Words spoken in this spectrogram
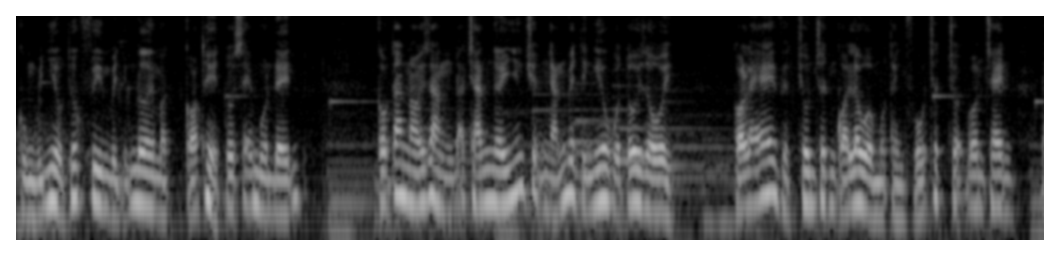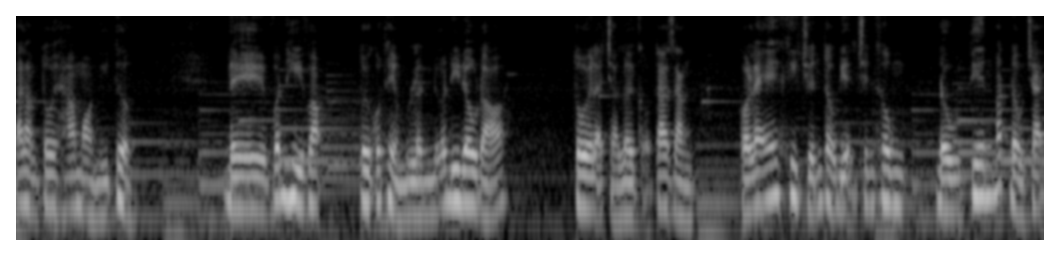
cùng với nhiều thước phim về những nơi mà có thể tôi sẽ muốn đến. Cậu ta nói rằng đã chán ngấy những chuyện ngắn về tình yêu của tôi rồi. Có lẽ việc chôn chân quá lâu ở một thành phố chật trội bon chen đã làm tôi hao mòn ý tưởng. D vẫn hy vọng tôi có thể một lần nữa đi đâu đó. Tôi lại trả lời cậu ta rằng có lẽ khi chuyến tàu điện trên không đầu tiên bắt đầu chạy,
